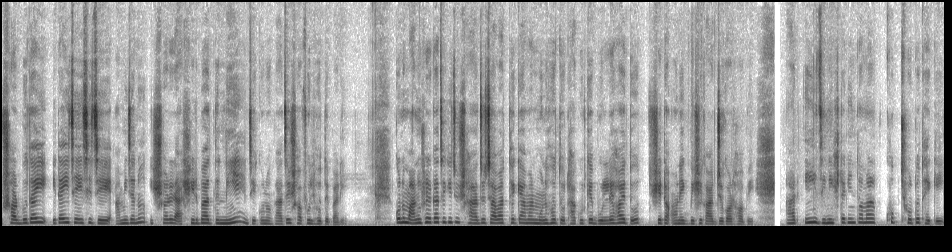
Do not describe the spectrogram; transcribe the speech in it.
সর্বদাই এটাই চেয়েছি যে আমি যেন ঈশ্বরের আশীর্বাদ নিয়ে যে কোনো কাজে সফল হতে পারি। কোনো মানুষের কাছে কিছু সাহায্য চাওয়ার থেকে আমার মনে হতো ঠাকুরকে বললে হয়তো সেটা অনেক বেশি কার্যকর হবে। আর এই জিনিসটা কিন্তু আমার খুব ছোট থেকেই।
